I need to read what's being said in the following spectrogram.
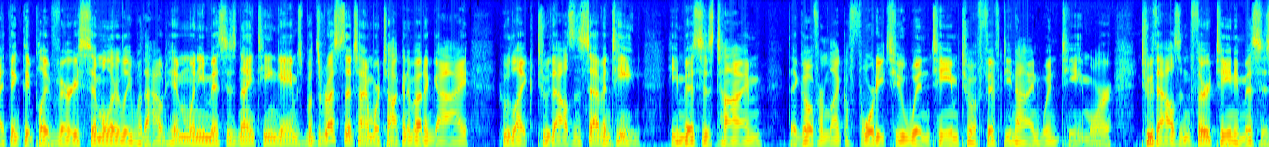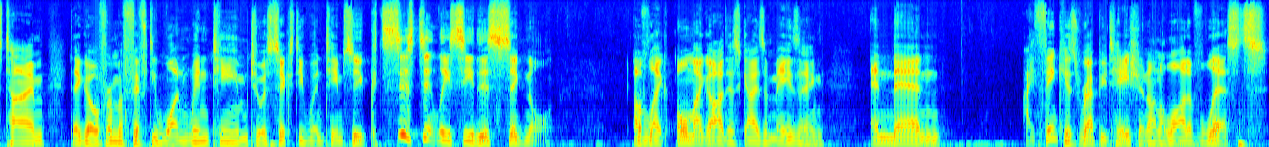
I think they play very similarly without him when he misses 19 games. But the rest of the time, we're talking about a guy who, like 2017, he misses time. They go from like a 42 win team to a 59 win team. Or 2013, he misses time. They go from a 51 win team to a 60 win team. So you consistently see this signal of like, oh my God, this guy's amazing. And then I think his reputation on a lot of lists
